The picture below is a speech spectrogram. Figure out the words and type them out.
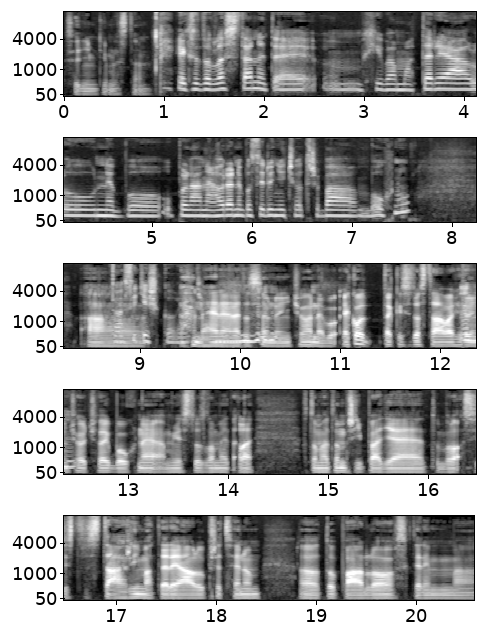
s jedním tím listem. Jak se tohle stane? To je um, chyba materiálu nebo úplná náhoda, nebo si do něčeho třeba bouchnul? A, to asi těžko, víš? Ne, ne, ne, to jsem do ničeho nebo. Jako taky se to stává, že do mm-hmm. něčeho člověk bouchne a může se to zlomit, ale v tomhle případě to bylo asi stáří materiálu, přece jenom uh, to pádlo, s kterým uh,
